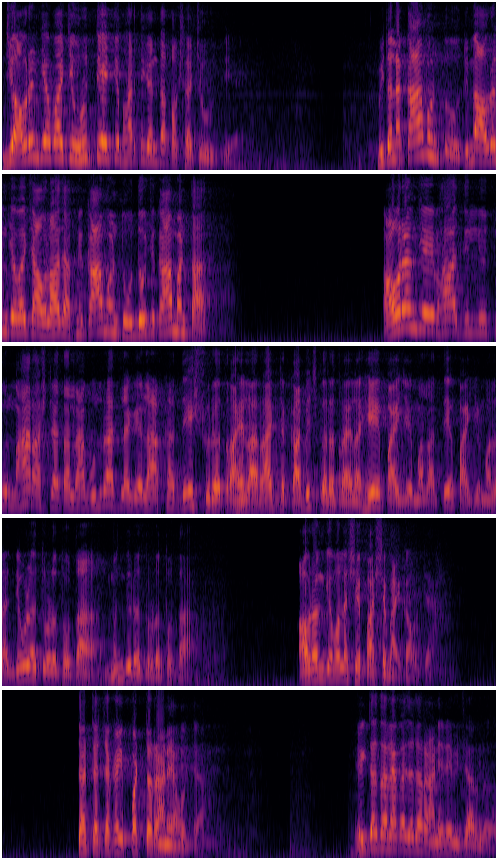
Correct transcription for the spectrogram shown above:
जी औरंगजेबाची वृत्ती आहे ती भारतीय जनता पक्षाची वृत्ती आहे. मी त्यांना का म्हणतो? तुम्ही औरंगजेबाच्या अवलाद मी का म्हणतो? उद्धवजी का म्हणतात? औरंगजेब हा दिल्लीतून महाराष्ट्रात आला गुजरातला गेला अख्खा देश फिरत राहिला राज्य काबीज करत राहिला. हे पाहिजे मला ते पाहिजे मला देवळं तोडत होता मंदिरं तोडत होता. औरंगजेबाला शे पाचशे बायका होत्या. त्यात त्याच्या काही पट्ट राण्या होत्या. एकदा त्याला का त्याच्या राणीने विचारलं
